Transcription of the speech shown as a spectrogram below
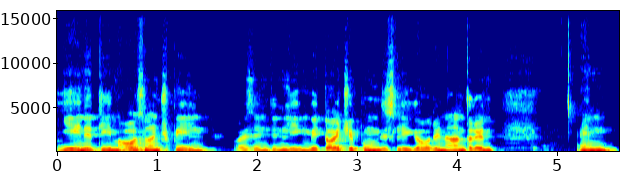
jene, die im Ausland spielen, also in den Ligen wie Deutsche Bundesliga oder in anderen, ein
